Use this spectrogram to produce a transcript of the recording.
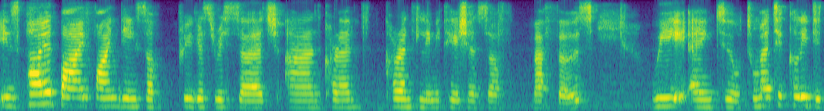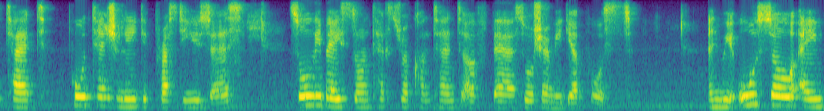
Inspired by findings of previous research and current, current limitations of methods, we aim to automatically detect potentially depressed users solely based on textual content of their social media posts. And we also aim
